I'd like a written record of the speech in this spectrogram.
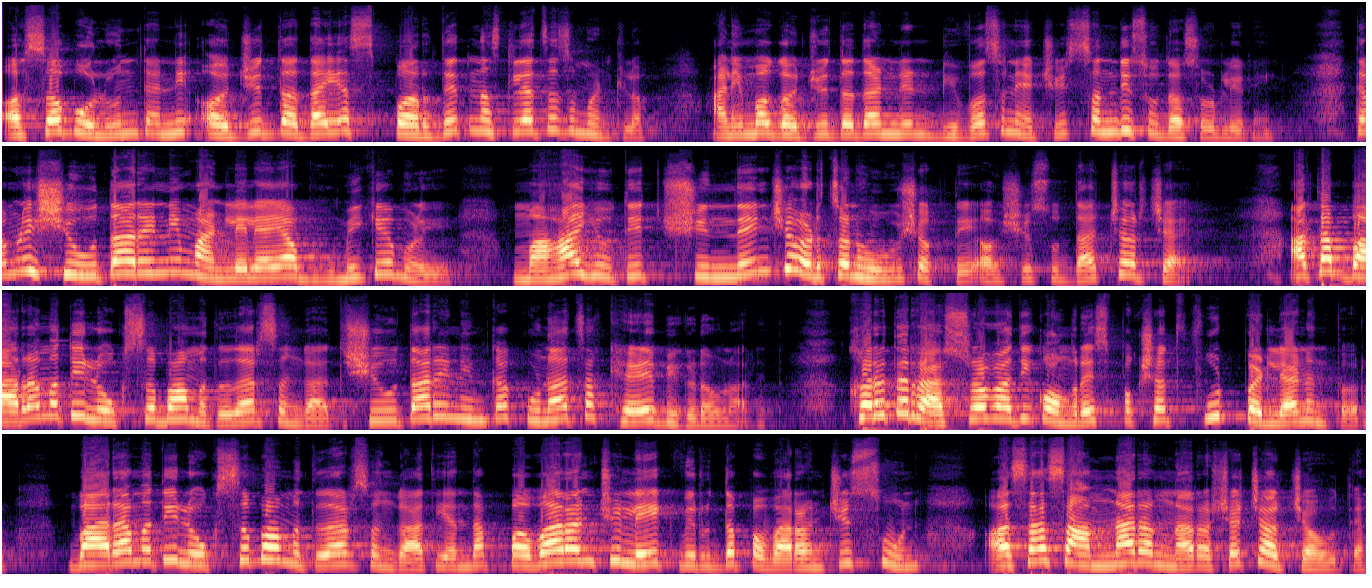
असं बोलून त्यांनी अजितदादा या स्पर्धेत नसल्याचंच म्हटलं. आणि मग अजितदादांनी डिवचण्याची संधी सुद्धा सोडली नाही. त्यामुळे शिवतारेंनी मांडलेल्या या भूमिकेमुळे महायुतीत शिंदेंची अडचण होऊ शकते अशी सुद्धा चर्चा आहे. आता बारामती लोकसभा मतदारसंघात शिवतारे नेमका कुणाचा खेळ बिघडवणार आहेत? खरं तर राष्ट्रवादी काँग्रेस पक्षात फूट पडल्यानंतर बारामती लोकसभा मतदारसंघात यंदा पवारांची लेख विरुद्ध पवारांची सून असा सामना रंगणार अशा चर्चा होत्या.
